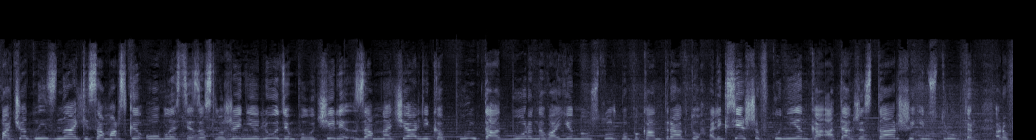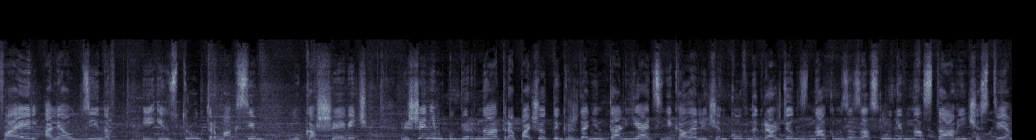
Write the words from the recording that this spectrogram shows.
Почетные знаки Самарской области за служение людям получили замначальника пункта отбора на военную службу по контракту Алексей Шевкуненко, а также старший инструктор Рафаэль Аляудинов и инструктор Максим Лукашевич. Решением губернатора почетный гражданин Тольятти Николай Личенков награжден знаком за заслуги в наставничестве.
